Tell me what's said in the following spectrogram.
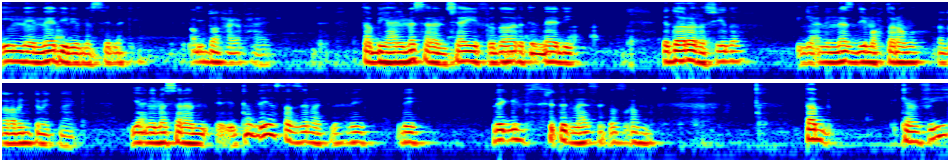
إيه النادي بيمثل لك إيه؟ أفضل حاجة في حياتي. طب يعني مثلا شايف إدارة النادي إدارة رشيدة؟ يعني الناس دي محترمة؟ أنا بنت متناك. يعني مثلا طب ليه استاذنها كده ليه؟ ليه؟ ليه تجيب سيرة الناس يا طب كان في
